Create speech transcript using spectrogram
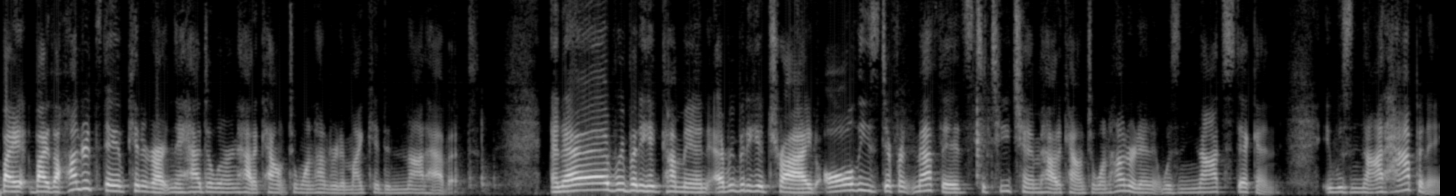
by by the hundredth day of kindergarten, they had to learn how to count to 100, and my kid did not have it. And everybody had come in, everybody had tried all these different methods to teach him how to count to 100, and it was not sticking. It was not happening.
